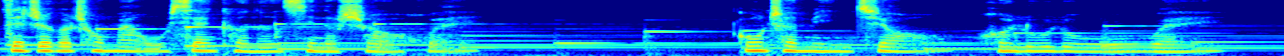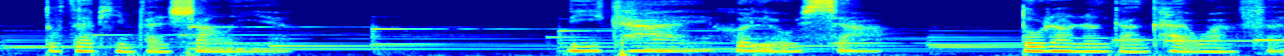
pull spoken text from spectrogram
在这个充满无限可能性的社会，功成名就和碌碌无为都在频繁上演，离开和留下都让人感慨万分。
